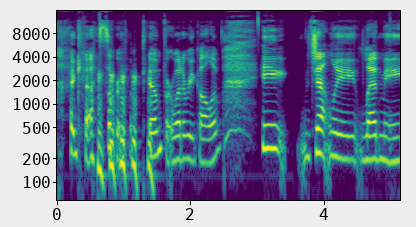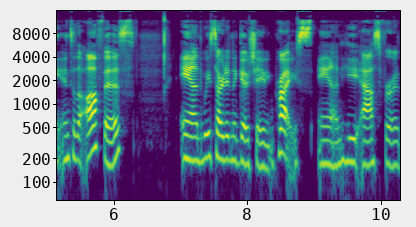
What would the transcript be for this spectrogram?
I guess, or the pimp or whatever you call him, he gently led me into the office and we started negotiating price. And he asked for a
